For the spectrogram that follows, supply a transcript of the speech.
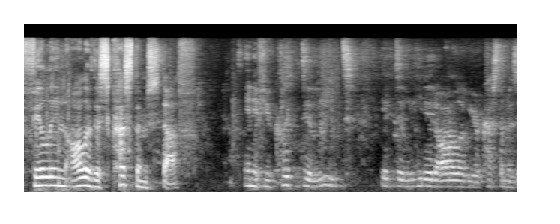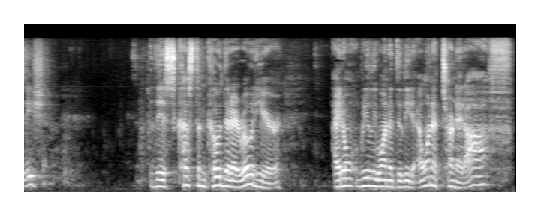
fill in all of this custom stuff, and if you click delete, it deleted all of your customization. This custom code that I wrote here, I don't really want to delete it. I want to turn it off,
